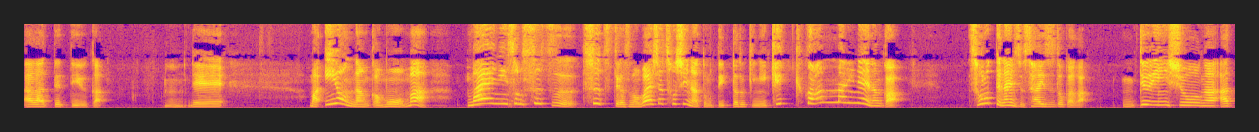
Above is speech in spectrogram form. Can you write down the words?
上がってっていうか。うん、で、まあ、イオンなんかも、まあ、前にそのスーツ、スーツっていうかそのワイシャツ欲しいなと思って行った時に、結局あんまりね、なんか、揃ってないんですよ、サイズとかが。うん、っていう印象があっ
